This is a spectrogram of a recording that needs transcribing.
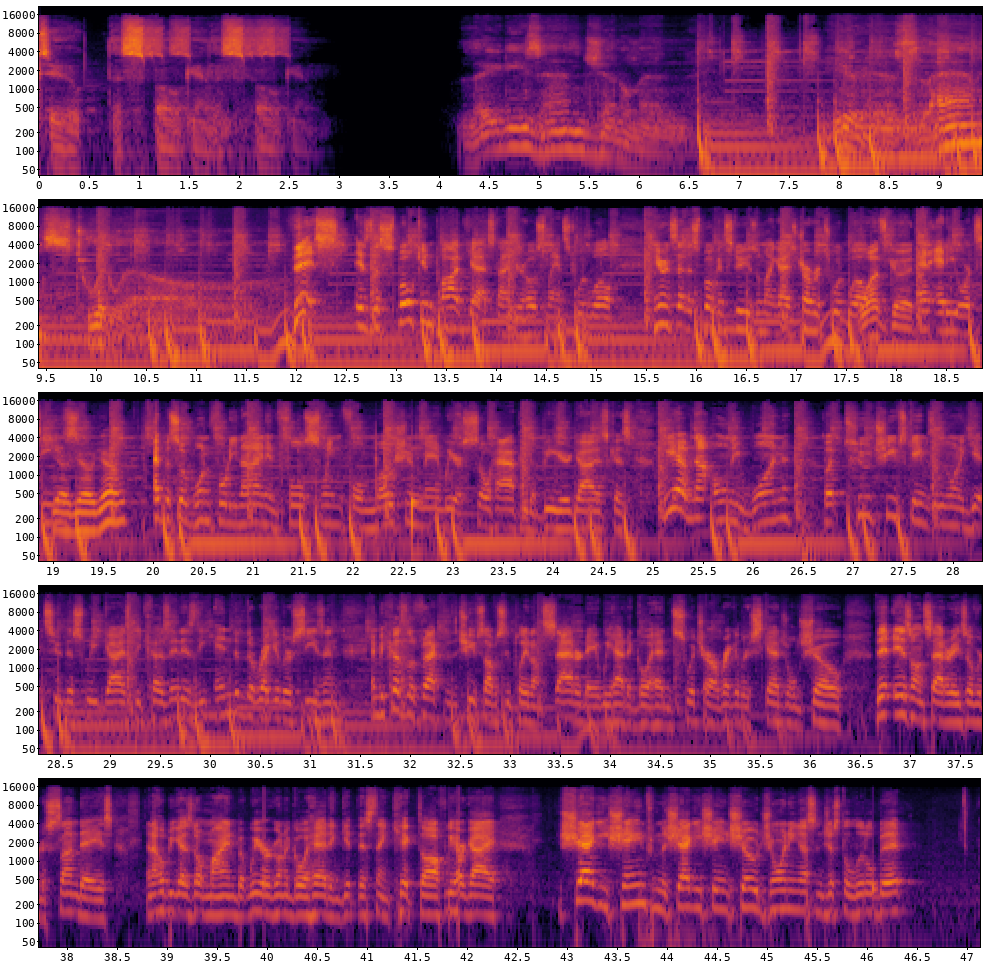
You are tuned in to the Spoken. The Spoken. Ladies and gentlemen, here is Lance Twidwell. This is the Spoken Podcast. I'm your host, Lance Twidwell. Here inside the Spoken Studios with my guys Trevor Twidwell. What's good? And Eddie Ortiz. Yo, yo, yo. Episode 149 in full swing, full motion. Man, we are so happy to be here, guys, because we have not only one, but two Chiefs games that we want to get to this week, guys, because it is the end of the regular season. And because of the fact that the Chiefs obviously played on Saturday, we had to go ahead and switch our regular scheduled show that is on Saturdays over to Sundays. And I hope you guys don't mind, but we are going to go ahead and get this thing kicked off. We have our guy, Shaggy Shane from the Shaggy Shane Show, joining us in just a little bit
